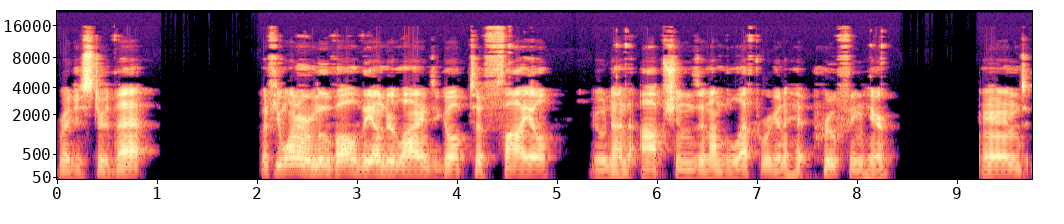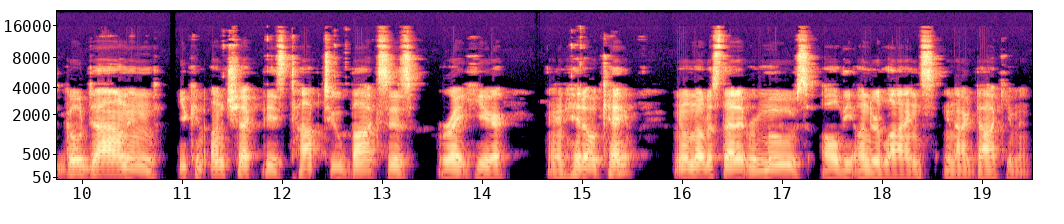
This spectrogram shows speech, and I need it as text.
register that. But if you want to remove all the underlines, you go up to File, go down to Options, and on the left we're going to hit Proofing here. And go down and you can uncheck these top two boxes right here and hit OK you'll notice that it removes all the underlines in our document.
